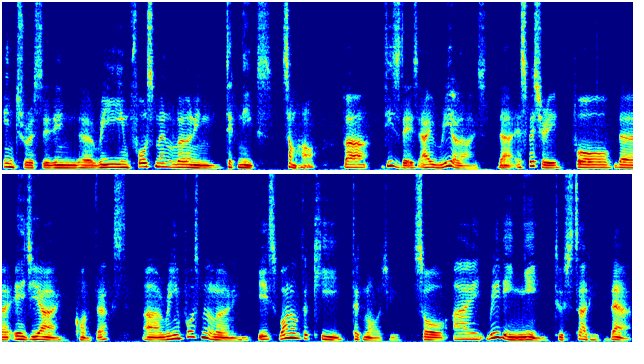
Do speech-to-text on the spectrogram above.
interested in the reinforcement learning techniques somehow. But these days, I realize that, especially for the AGI context, uh, reinforcement learning is one of the key technology. So I really need to study that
